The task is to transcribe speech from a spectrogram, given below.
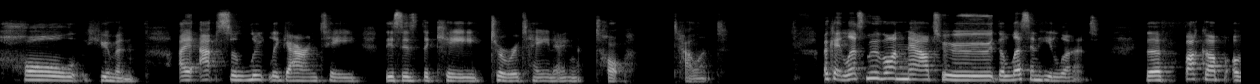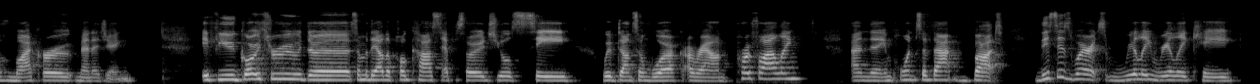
whole human. I absolutely guarantee this is the key to retaining top talent. Okay, let's move on now to the lesson he learned the fuck up of micromanaging. If you go through the some of the other podcast episodes, you'll see we've done some work around profiling and the importance of that. But this is where it's really, really key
